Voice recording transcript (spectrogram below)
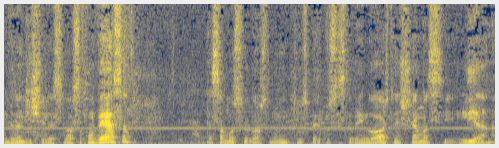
em grande estilo essa nossa conversa. Essa música eu gosto muito, espero que vocês também gostem, chama-se Liana.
